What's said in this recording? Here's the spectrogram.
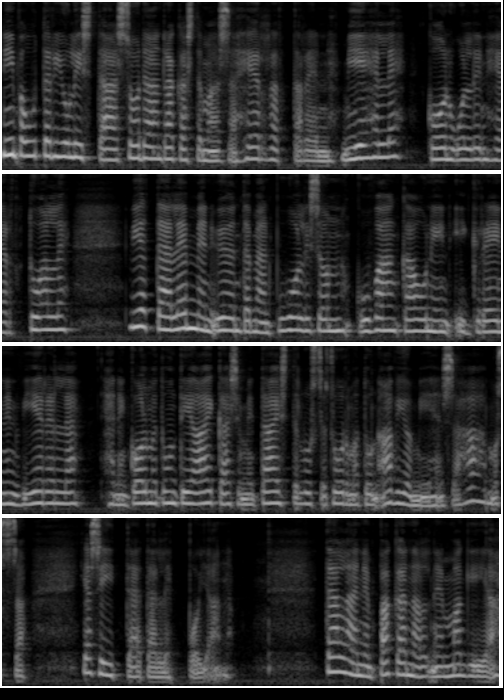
Niinpä Uther julistaa sodan rakastamansa herrattaren miehelle, Cornwallin herttualle, viettää lemmen yön tämän puolison kuvan kauniin Igreinin vierellä, hänen kolme tuntia aikaisemmin taistelussa surmatun aviomiehensä hahmossa ja siittää tälle pojan. Tällainen pakanallinen magia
